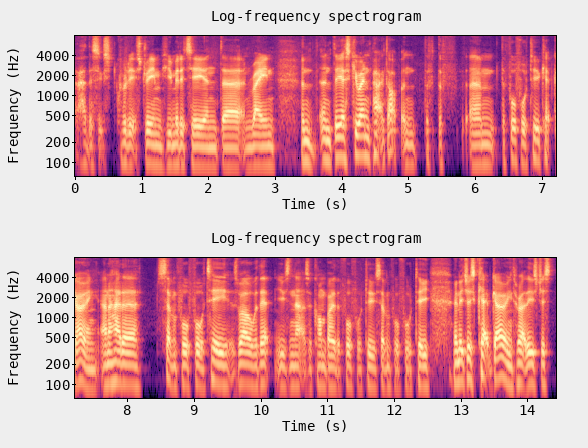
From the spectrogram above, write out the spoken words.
had this ex- pretty extreme humidity and uh, and rain, and and the SQN packed up, and the the um, the 442 kept going, and I had a 744T as well with it, using that as a combo, the 442, 744T, and it just kept going throughout these just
